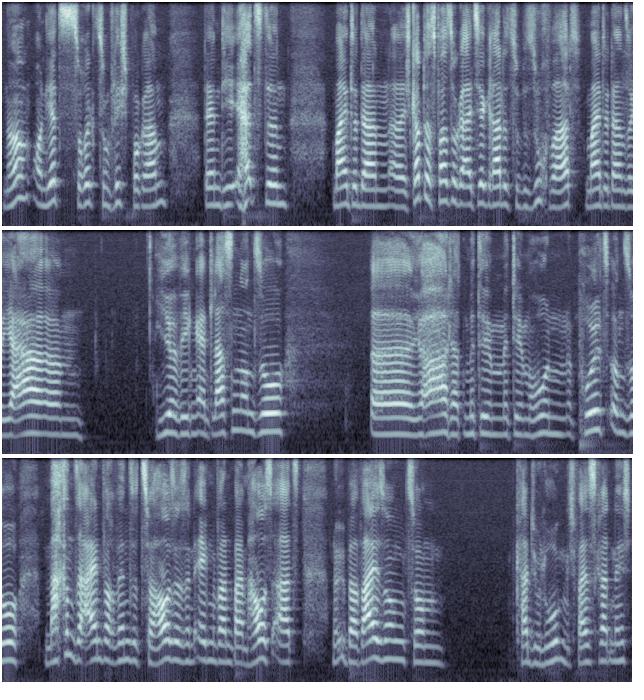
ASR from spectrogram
ne? Und jetzt zurück zum Pflichtprogramm. Denn die Ärztin meinte dann, äh, ich glaube, das war sogar, als ihr gerade zu Besuch wart, meinte dann so, ja, ähm, hier wegen Entlassen und so. Äh, ja, das mit dem, mit dem hohen Puls und so, machen sie einfach, wenn sie zu Hause sind, irgendwann beim Hausarzt eine Überweisung zum Kardiologen, ich weiß es gerade nicht,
